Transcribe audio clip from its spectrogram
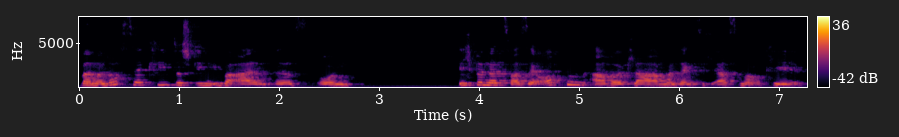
weil man doch sehr kritisch gegenüber allem ist und ich bin da zwar sehr offen, aber klar, man denkt sich erstmal, okay,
